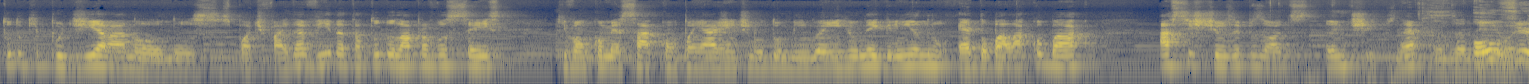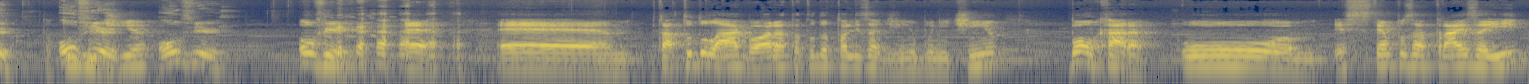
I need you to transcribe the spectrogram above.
tudo que podia lá no, no Spotify da vida, tá tudo lá para vocês que vão começar a acompanhar a gente no domingo aí em Rio Negrinho, no É do Balacobaco, assistir os episódios antigos, né? Ouvir, Tá ouvir, ouvir. Ouvir. É. É, Tá tudo lá agora, tá tudo atualizadinho, bonitinho. Bom, cara, o... esses tempos atrás aí,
